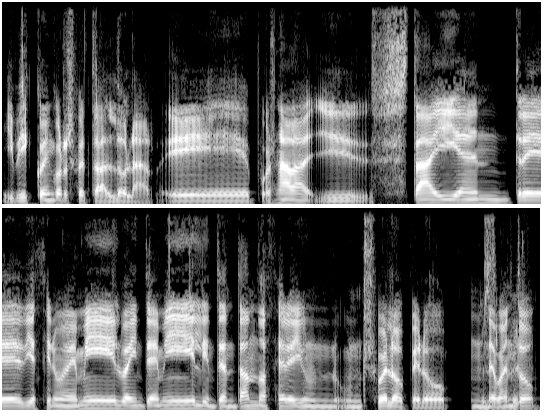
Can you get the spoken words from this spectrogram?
Y Bitcoin con respecto al dólar. Eh, pues nada, está ahí entre 19.000, 20.000, intentando hacer ahí un, suelo, pero de momento...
